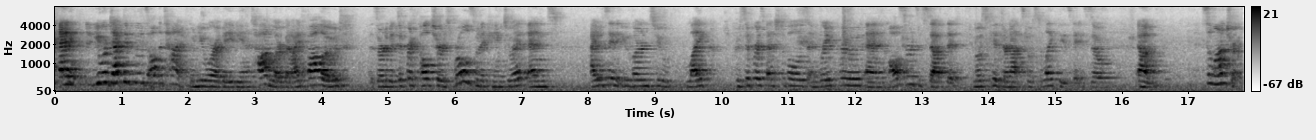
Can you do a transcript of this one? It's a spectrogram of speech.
and you rejected foods all the time when you were a baby and a toddler, but I followed sort of a different culture's rules when it came to it, and I would say that you learned to like cruciferous vegetables and grapefruit and all sorts of stuff that most kids are not supposed to like these days. So um, cilantro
